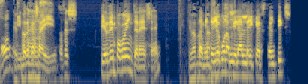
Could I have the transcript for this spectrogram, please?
esto, ¿no? Y lo dejas ahí. Entonces, pierde un poco de interés, ¿eh? Te iba a También preguntar, te digo que una final Lakers-Celtics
